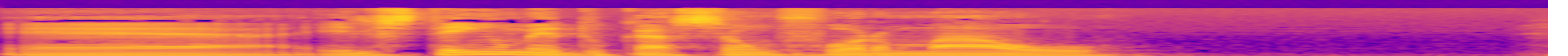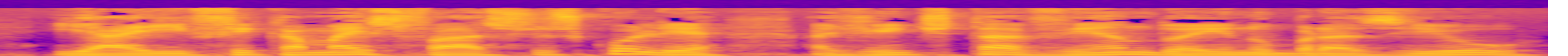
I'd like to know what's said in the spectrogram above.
é, eles têm uma educação formal e aí fica mais fácil escolher. A gente está vendo aí no Brasil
